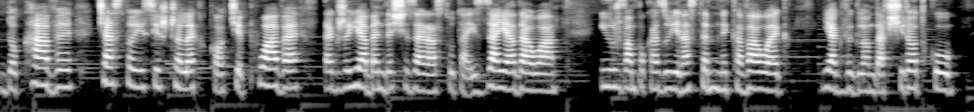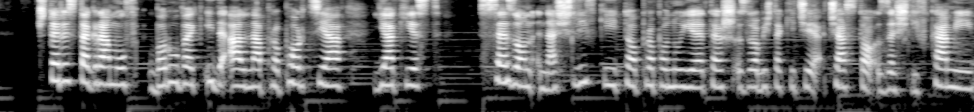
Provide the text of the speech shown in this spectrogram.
do kawy. Ciasto jest jeszcze lekko ciepławe, także ja będę się zaraz tutaj zajadała i już Wam pokazuję następny kawałek, jak wygląda w środku. 400 gramów borówek, idealna proporcja. Jak jest sezon na śliwki, to proponuję też zrobić takie ciasto ze śliwkami.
